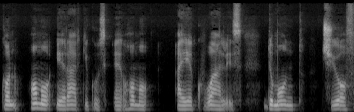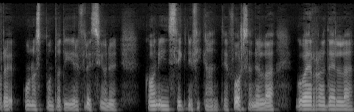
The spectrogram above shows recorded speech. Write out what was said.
Con Homo hierarchicus e Homo aequalis, Dumont ci offre uno spunto di riflessione con insignificante. Forse nella guerra del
